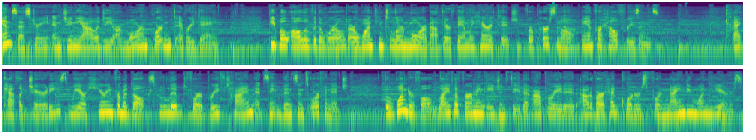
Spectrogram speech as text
Ancestry and genealogy are more important every day. People all over the world are wanting to learn more about their family heritage for personal and for health reasons. At Catholic Charities, we are hearing from adults who lived for a brief time at St. Vincent's Orphanage, the wonderful life affirming agency that operated out of our headquarters for 91 years,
